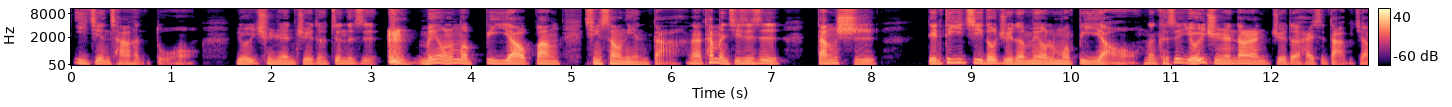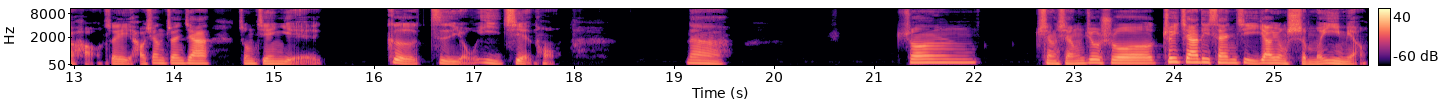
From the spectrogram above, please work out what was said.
意见差很多哦。有一群人觉得真的是 没有那么必要帮青少年打，那他们其实是当时连第一季都觉得没有那么必要哦。那可是有一群人当然觉得还是打比较好，所以好像专家中间也各自有意见哦。那庄。想想就说追加第三季要用什么疫苗？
